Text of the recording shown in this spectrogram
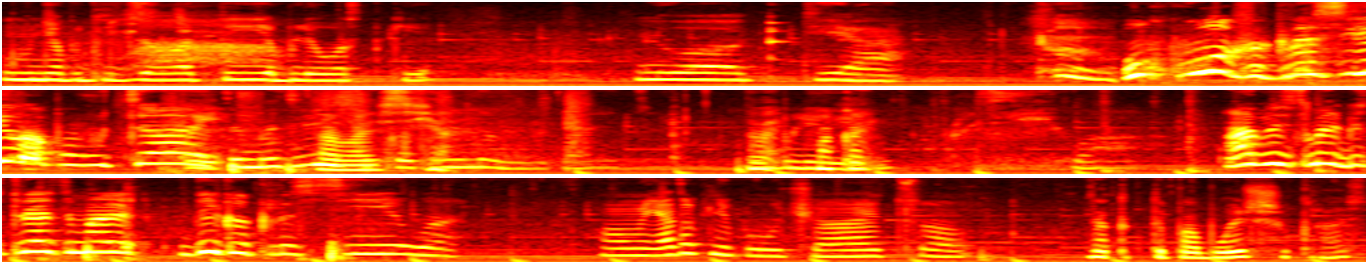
У меня будут золотые блестки. Где? Ого, как красиво получается. Смотрите, Давай, Сия. Давай, Блин. макай. А вы смотри, быстрее смотри, как красиво. А у меня так не получается. Да так ты побольше крась.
